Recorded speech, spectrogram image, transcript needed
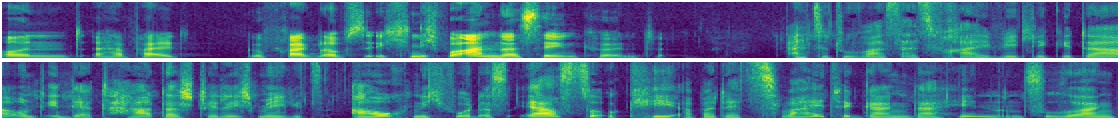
Und habe halt gefragt, ob ich nicht woanders hin könnte. Also du warst als Freiwillige da und in der Tat, das stelle ich mir jetzt auch nicht vor, das erste okay, aber der zweite Gang dahin und zu sagen,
